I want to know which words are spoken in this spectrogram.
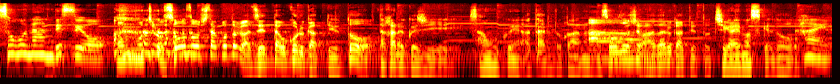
そうなんですよ。もちろん想像したことが絶対起こるかっていうと宝くじ3億円当たるとかなんか想像しても当たるかっていうと違いますけどはい。で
